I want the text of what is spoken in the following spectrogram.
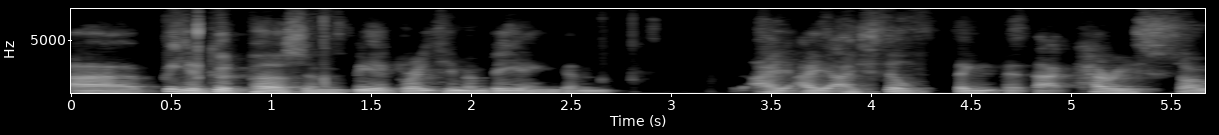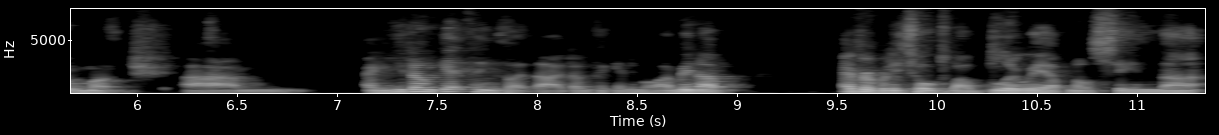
uh, be a good person, be a great human being. And I, I, I still think that that carries so much, um, and you don't get things like that. I don't think anymore. I mean, I've everybody talks about Bluey. I've not seen that,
